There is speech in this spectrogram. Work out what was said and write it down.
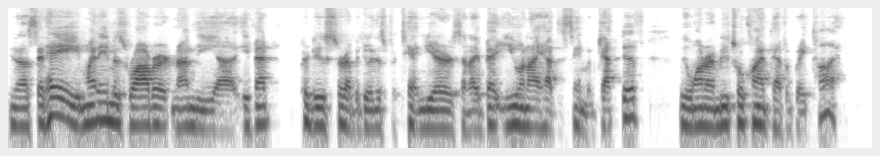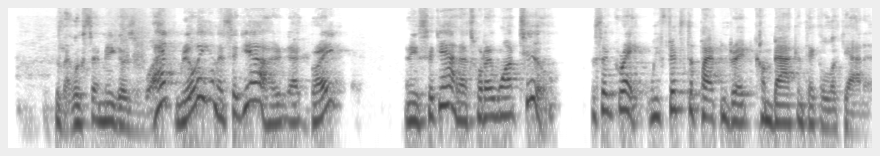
you know, said, Hey, my name is Robert and I'm the uh, event producer. I've been doing this for 10 years and I bet you and I have the same objective. We want our mutual client to have a great time. He looks at me, goes, What? Really? And I said, Yeah, right. And he said, Yeah, that's what I want too. I said, Great. We fixed the pipe and drape, come back and take a look at it,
